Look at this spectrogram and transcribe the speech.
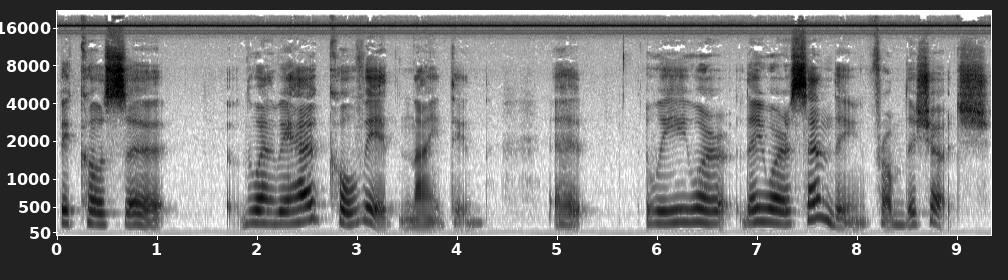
because uh, when we had COVID 19, uh, we were they were sending from the church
